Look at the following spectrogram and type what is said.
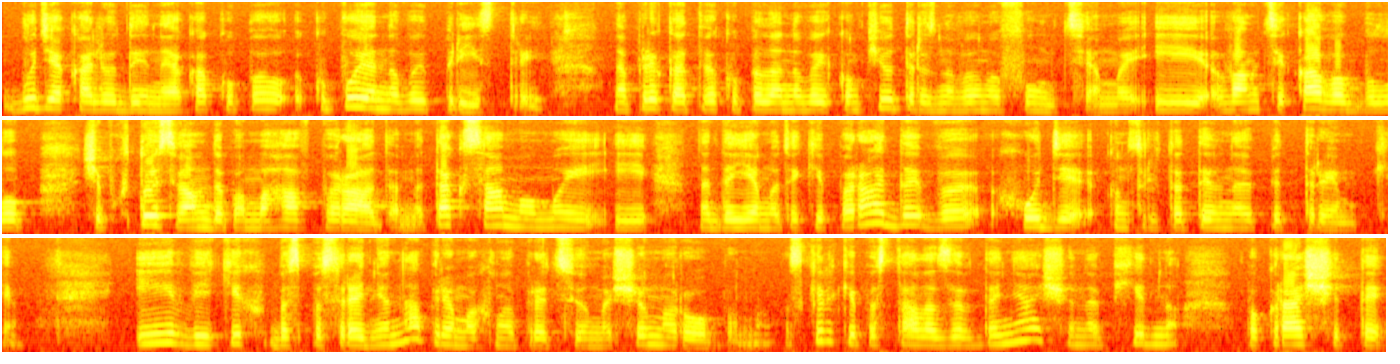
будь-яка людина, яка купує, купує новий пристрій. Наприклад, ви купили новий комп'ютер з новими функціями, і вам цікаво було б, щоб хтось вам допомагав порадами. Так само ми і надаємо такі поради в ході консультативної підтримки. І в яких безпосередньо напрямах ми працюємо, що ми робимо? Оскільки постало завдання, що необхідно покращити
